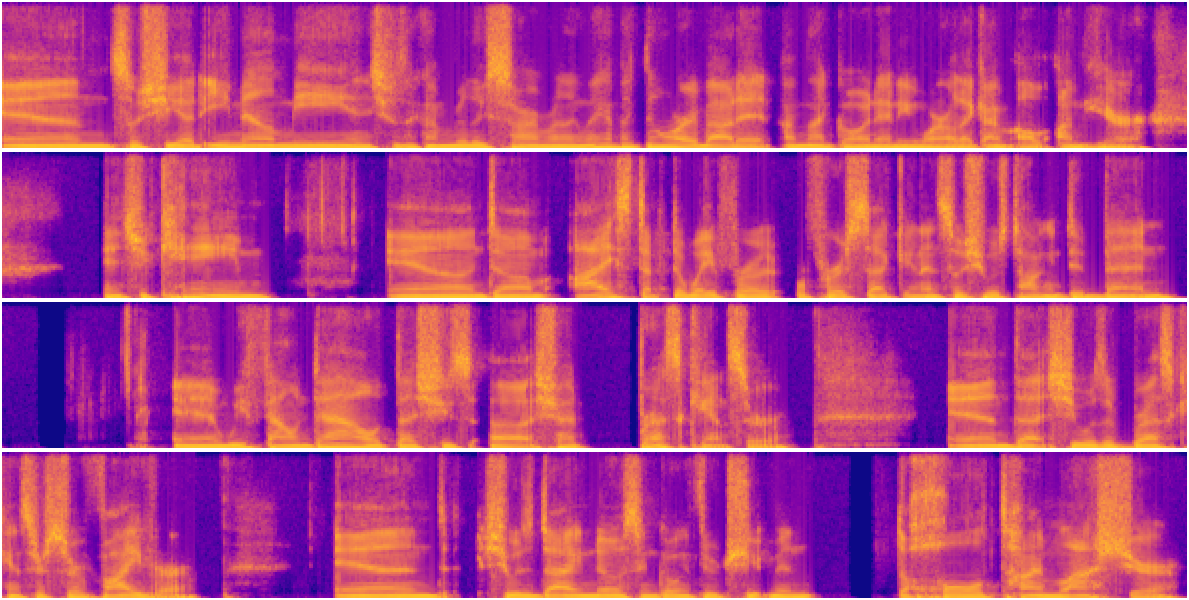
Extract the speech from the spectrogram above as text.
And so she had emailed me, and she was like, "I'm really sorry, I'm really late." I'm like, "Don't worry about it. I'm not going anywhere. Like I'm i am here." And she came, and um, I stepped away for for a second, and so she was talking to Ben, and we found out that she's uh, she had breast cancer, and that she was a breast cancer survivor, and she was diagnosed and going through treatment the whole time last year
